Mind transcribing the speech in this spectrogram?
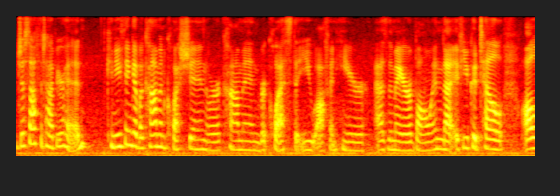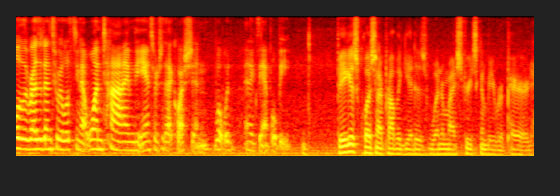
just off the top of your head, can you think of a common question or a common request that you often hear as the mayor of Ballwin that if you could tell all of the residents who are listening at one time the answer to that question, what would an example be? Biggest question I probably get is when are my streets going to be repaired?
